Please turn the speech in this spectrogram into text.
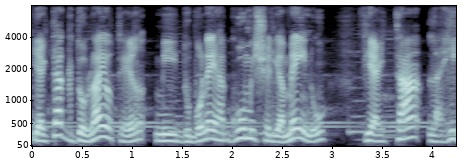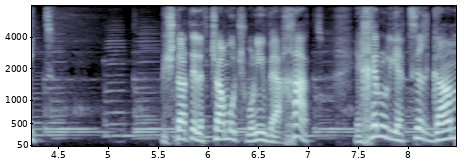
היא הייתה גדולה יותר מדובוני הגומי של ימינו, והיא הייתה להיט. בשנת 1981 החלו לייצר גם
